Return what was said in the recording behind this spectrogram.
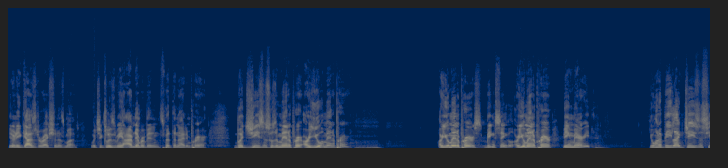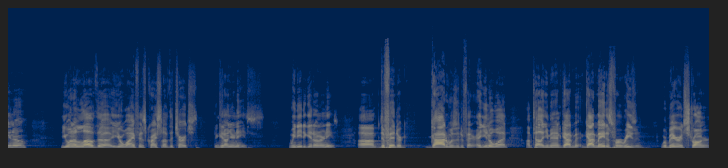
You don't need God's direction as much, which includes me. I've never been spent the night in prayer, but Jesus was a man of prayer. Are you a man of prayer? Are you a man of prayer being single? Are you a man of prayer being married? You want to be like Jesus, you know? You want to love the, your wife as Christ loved the church? Then get on your knees. We need to get on our knees uh, defender. God was a defender. And you know what? I'm telling you, man, God, God made us for a reason. We're bigger and stronger.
